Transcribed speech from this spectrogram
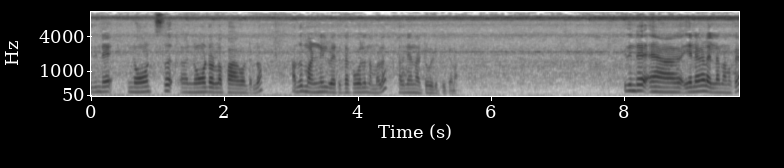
ഇതിന്റെ നോട്ട്സ് നോടുള്ള ഭാഗമുണ്ടല്ലോ. അത് മണ്ണിൽ വരുത്തക്ക പോലെ നമ്മൾ അതിനെ നട്ടുപിടിപ്പിക്കണം. ഇതിന്റെ ഇലകളെല്ലാം നമുക്ക്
